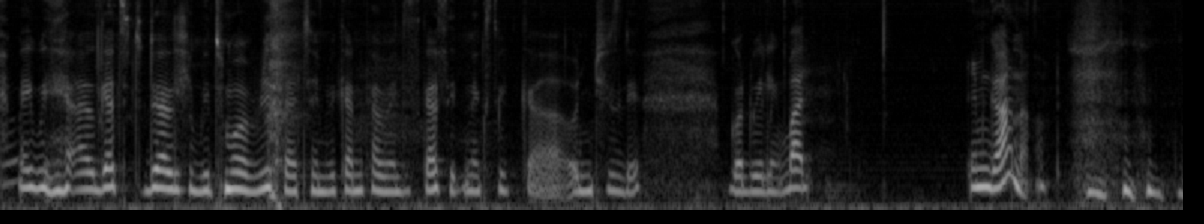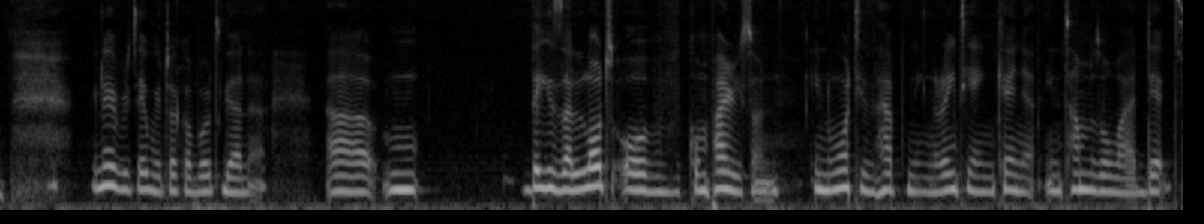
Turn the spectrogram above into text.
maybe I'll get to do a little bit more research, and we can come and discuss it next week uh, on Tuesday, God willing. But in Ghana, you know, every time we talk about Ghana, uh, m- there is a lot of comparison in what is happening right here in Kenya in terms of our debt.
